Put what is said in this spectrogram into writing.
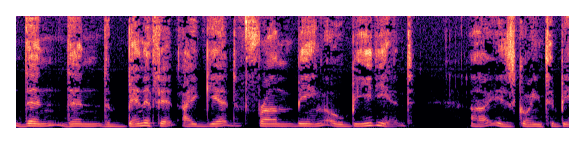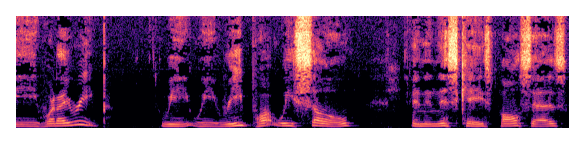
then then the benefit I get from being obedient uh, is going to be what I reap. We we reap what we sow, and in this case, Paul says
